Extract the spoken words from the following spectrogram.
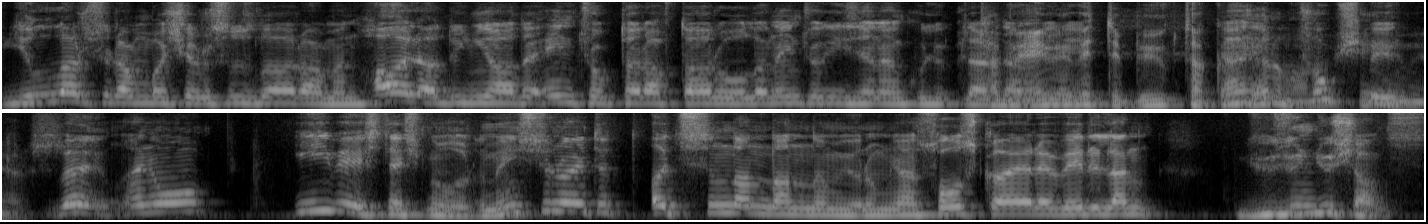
yıllar süren başarısızlığa rağmen hala dünyada en çok taraftarı olan en çok izlenen kulüplerden Tabii biri. elbette büyük takım Yani canım ona bir şey büyük demiyoruz. ve hani o iyi bir eşleşme olurdu. Manchester United açısından da anlamıyorum. Yani Solskjaer'e verilen yüzüncü şans.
